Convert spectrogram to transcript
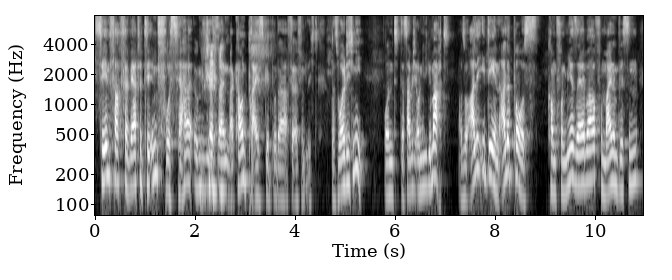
zehnfach verwertete Infos, ja, irgendwie auf seinem Account preisgibt oder veröffentlicht. Das wollte ich nie. Und das habe ich auch nie gemacht. Also alle Ideen, alle Posts kommen von mir selber, von meinem Wissen,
